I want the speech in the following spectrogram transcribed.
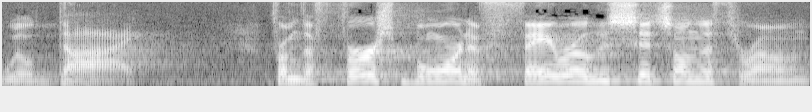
will die from the firstborn of Pharaoh who sits on the throne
